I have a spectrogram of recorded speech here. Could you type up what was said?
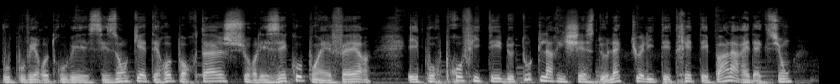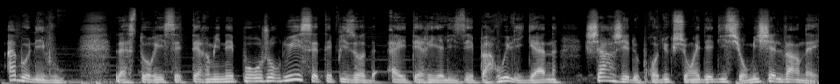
Vous pouvez retrouver ses enquêtes et reportages sur leséchos.fr. Et pour profiter de toute la richesse de l'actualité traitée par la rédaction, abonnez-vous. La story s'est terminée pour aujourd'hui. Cet épisode a été réalisé par Willy Gann, chargé de production et d'édition Michel Varnet.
